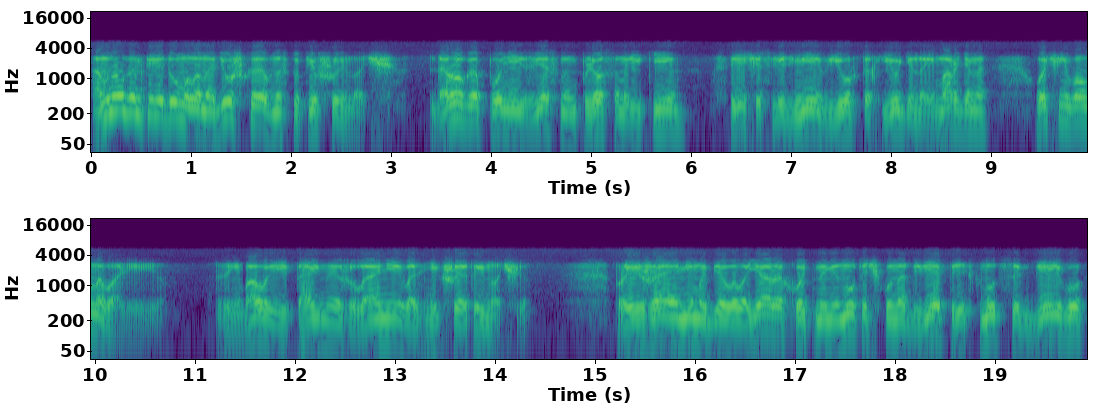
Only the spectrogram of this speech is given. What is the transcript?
О многом передумала Надюшка в наступившую ночь. Дорога по неизвестным плесам реки, встречи с людьми в юртах Югина и Маргина очень волновали ее. Занимало ей тайное желание, возникшее этой ночью. Проезжая мимо Белого Яра, хоть на минуточку, на две, приткнуться к берегу,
